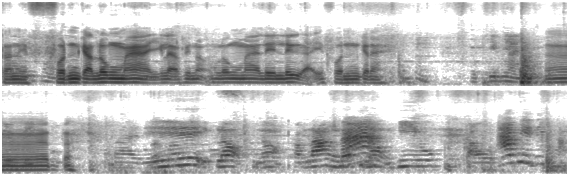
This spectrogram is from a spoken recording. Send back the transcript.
ตอนนี้ฝนก็ลงมาอีกแล้วพี่น้องลงมาเรื่อยๆฝนก็ได้คลิปใหญ่เออไปดิอีกรอบพี่น้องกำลังนะพี่น้องหิวเขาอาผิดดิค่ะ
